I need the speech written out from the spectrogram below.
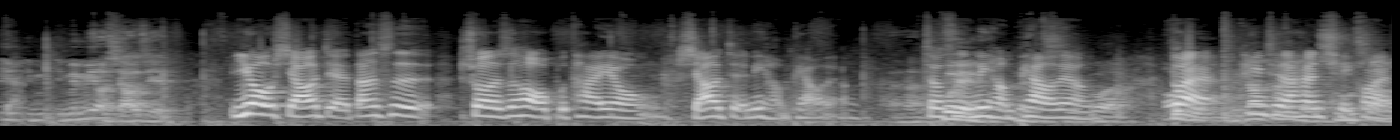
你你你们没有小姐，有小姐，但是说的时候不太用小姐，你很漂亮，就是你很漂亮。对听起来很奇怪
